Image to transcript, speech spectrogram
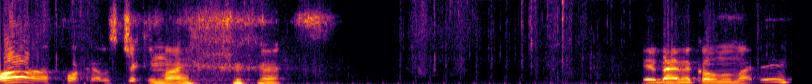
Oh, fuck, I was checking my... Kun je bij me komen, Martin?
